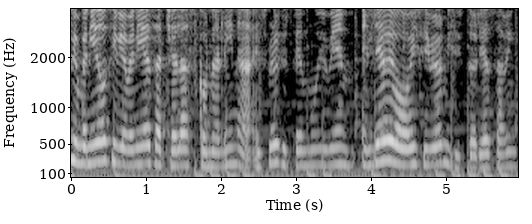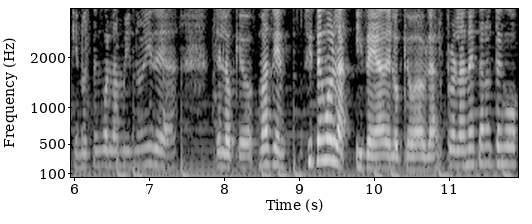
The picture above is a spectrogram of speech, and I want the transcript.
bienvenidos y bienvenidas a Chelas con Alina. Espero que estén muy bien. El día de hoy, si vieron mis historias, saben que no tengo la menor idea de lo que... Más bien, sí tengo la idea de lo que voy a hablar, pero la neta no tengo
